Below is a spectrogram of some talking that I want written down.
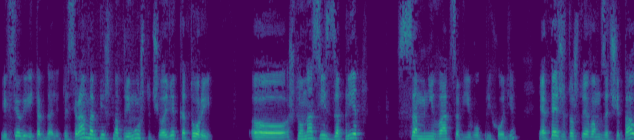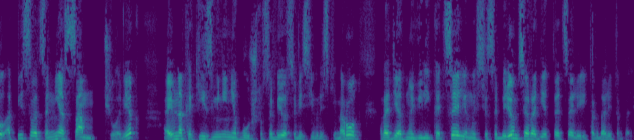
и все, и так далее. То есть Рамбам пишет напрямую, что человек, который Э, что у нас есть запрет сомневаться в его приходе. И опять же, то, что я вам зачитал, описывается не сам человек, а именно какие изменения будут, что соберется весь еврейский народ ради одной великой цели, мы все соберемся ради этой цели и так далее, и так далее.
